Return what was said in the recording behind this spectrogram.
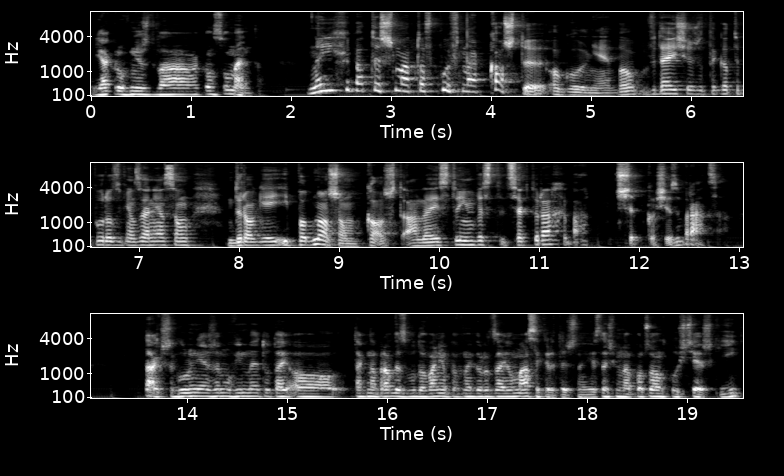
jak również dla konsumenta. No i chyba też ma to wpływ na koszty ogólnie, bo wydaje się, że tego typu rozwiązania są drogie i podnoszą koszt, ale jest to inwestycja, która chyba szybko się zwraca. Tak, szczególnie, że mówimy tutaj o tak naprawdę zbudowaniu pewnego rodzaju masy krytycznej. Jesteśmy na początku ścieżki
